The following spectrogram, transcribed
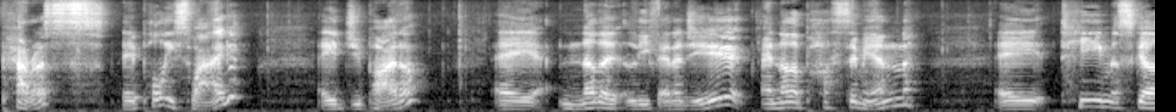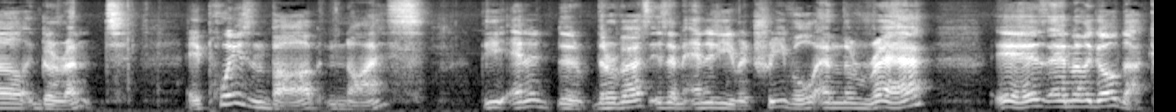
Paras, a Poliwag, a Dewpider, a, another Leaf Energy, another Passimian, a Team Skull Grunt, a Poison Barb, nice. The, the, the reverse is an Energy Retrieval, and the rare is another Golduck.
